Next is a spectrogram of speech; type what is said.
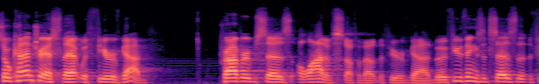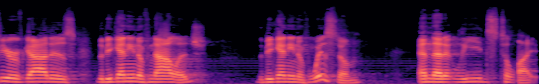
So contrast that with fear of God. Proverbs says a lot of stuff about the fear of God, but a few things it says that the fear of God is the beginning of knowledge, the beginning of wisdom, and that it leads to life.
